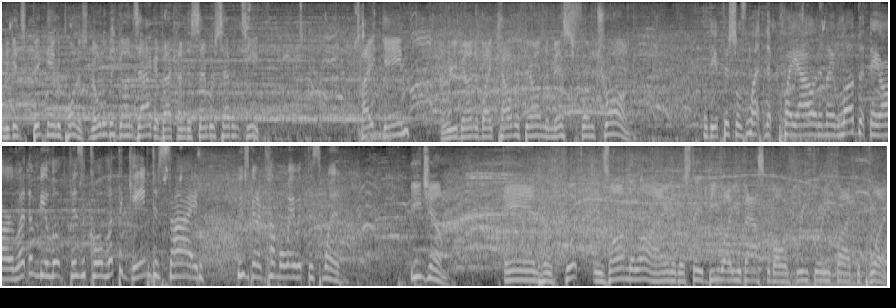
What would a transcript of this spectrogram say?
and against big-name opponents, notably Gonzaga back on December 17th. Tight game, rebounded by Calvert there on the miss from Truong. Well, the officials letting it play out, and I love that they are. Letting them be a little physical, let the game decide who's going to come away with this win. Ejim, and her foot is on the line. It'll stay BYU basketball with 3.35 to play.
